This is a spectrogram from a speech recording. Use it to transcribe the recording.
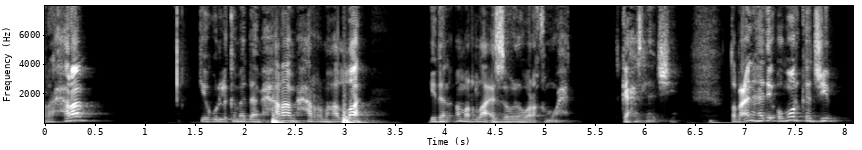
راه حرام كيقول لك مادام حرام حرمها الله. اذا أمر الله عز وجل هو رقم واحد. كحس لهذا الشيء. طبعا هذه أمور كتجيب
